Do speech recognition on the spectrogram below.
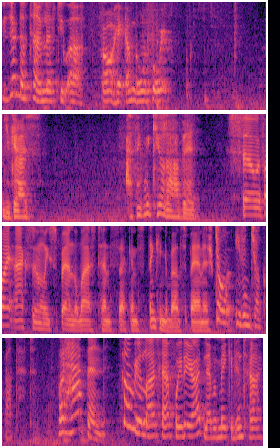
Is there enough time left to, uh, oh heck, I'm going for it. You guys, I think we killed Abed. So if I accidentally spend the last 10 seconds thinking about Spanish. Don't even joke about that. What happened? I realized halfway there I'd never make it in time.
